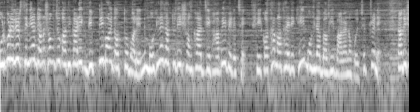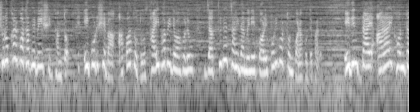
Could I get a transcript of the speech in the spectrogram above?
পূর্ব রেলের সিনিয়র জনসংযোগ আধিকারিক দীপ্তিময় দত্ত বলেন, মহিলা যাত্রীদের সংখ্যা যেভাবে বেড়েছে, সেই কথা মাথায় রেখেই মহিলা বগি বাড়ানো হয়েছে ট্রেনে। তাদের সুরক্ষার কথা ভেবেই সিদ্ধান্ত। এই পরিষেবা আপাতত স্থায়ীভাবে দেওয়া হলেও যাত্রীদের চাহিদা মেনে পরে পরিবর্তন করা হতে পারে। এই দিন প্রায় আড়াই ঘণ্টা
